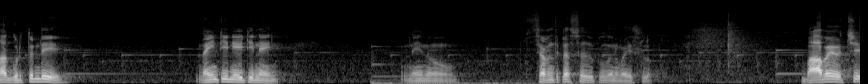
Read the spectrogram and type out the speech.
నాకు గుర్తుండి నైన్టీన్ ఎయిటీ నైన్ నేను సెవెంత్ క్లాస్ చదువుకుంటున్న వయసులో బాబాయ్ వచ్చి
